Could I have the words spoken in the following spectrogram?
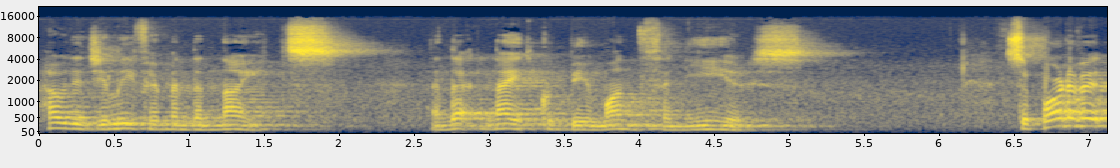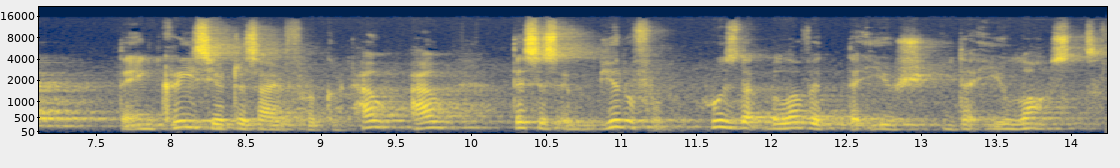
How did you leave him in the nights? And that night could be a month and years. So part of it, they increase your desire for God. How, how, this is beautiful. Who's that beloved that you, that you lost?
